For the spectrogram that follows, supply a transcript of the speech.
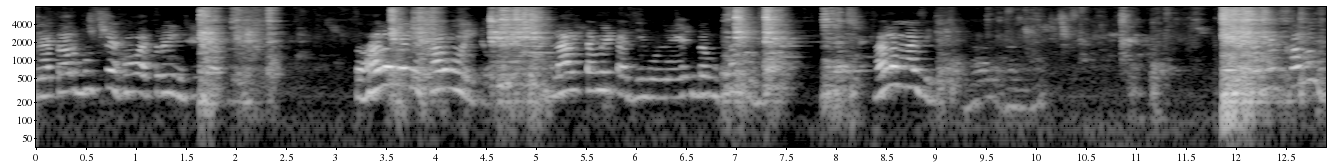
ને આ તરબૂચ છે, હવા ત્રણ કિલો. તો હાલો ભાઈ, ખાવું હોય તો. લાલ ટમેટા જેવું ને એકદમ ખાટું. હાલો માજી તમે ખાવું ને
